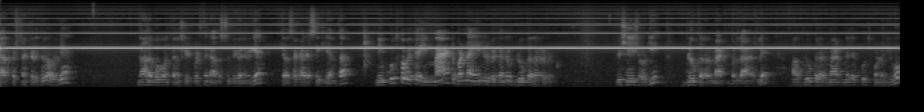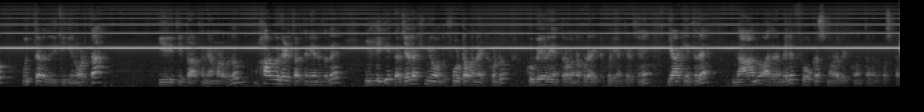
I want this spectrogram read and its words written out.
ಯಾರು ಪ್ರಶ್ನೆ ಕೇಳಿದ್ರು ಅವರಿಗೆ ನಾನು ಭಗವಂತನ ಕೇಳ್ಬಿಡ್ತೀನಿ ಆದಷ್ಟು ಬೇಗ ನಿಮಗೆ ಕೆಲಸ ಕಾರ್ಯ ಸಿಗಲಿ ಅಂತ. ನೀವು ಕೂತ್ಕೋಬೇಕಾದ್ರೆ ಈ ಮ್ಯಾಟ್ ಬಣ್ಣ ಏನಿರಬೇಕಂದ್ರೆ ಬ್ಲೂ ಕಲರ್ ಇರಬೇಕು. ವಿಶೇಷವಾಗಿ ಬ್ಲೂ ಕಲರ್ ಮ್ಯಾಟ್ ಬಲ್ಲ ಇರಲಿ. ಆ ಬ್ಲೂ ಕಲರ್ ಮ್ಯಾಟ್ ಮೇಲೆ ಕೂತ್ಕೊಂಡು ನೀವು ಉತ್ತರದ ದಿಕ್ಕಿಗೆ ನೋಡ್ತಾ ಈ ರೀತಿ ಪ್ರಾರ್ಥನೆ ಮಾಡ್ಬೋದು. ಹಾಗೂ ಹೇಳ್ತಾ ಇರ್ತೀನಿ ಏನಂತಂದರೆ, ಇಲ್ಲಿಗೆ ಗಜಲಕ್ಷ್ಮಿಯ ಒಂದು ಫೋಟೋವನ್ನು ಇಟ್ಕೊಂಡು ಕುಬೇರ ಯಂತ್ರವನ್ನು ಕೂಡ ಇಟ್ಕೊಳ್ಳಿ ಅಂತ ಹೇಳ್ತೀನಿ. ಯಾಕೆ ಅಂತಂದರೆ, ನಾನು ಅದರ ಮೇಲೆ ಫೋಕಸ್ ಮಾಡಬೇಕು ಅಂತ ನನಗೋಸ್ಕರ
